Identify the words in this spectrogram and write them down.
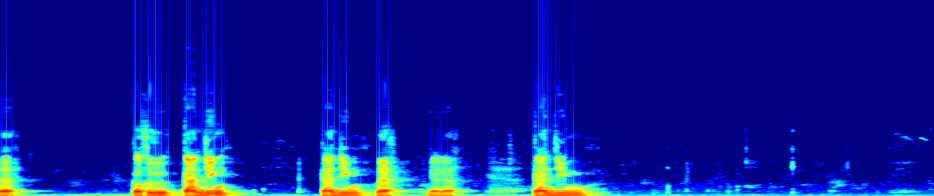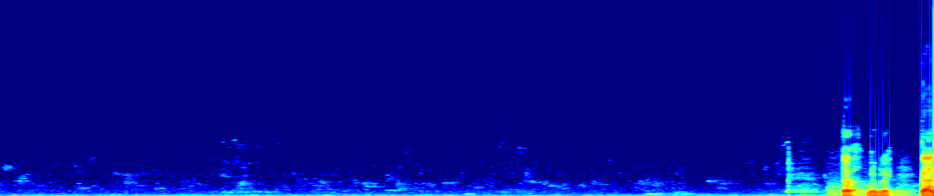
อ่าก็คือการยิง การยิงนะ เดี๋ยวนะ การยิง อะ ไม่เป็นไร การ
